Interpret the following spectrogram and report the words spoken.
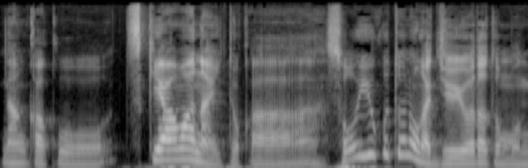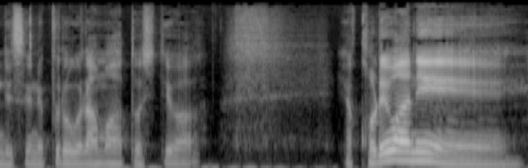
なんかこう、付き合わないとか、そういうことのが重要だと思うんですよね、プログラマーとしては。いや、これはね、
